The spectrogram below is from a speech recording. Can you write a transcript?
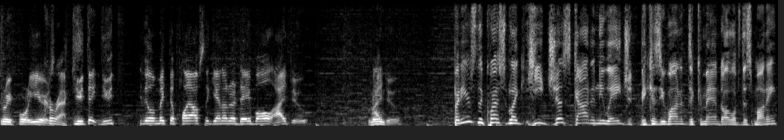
three, four years. Correct. Do you think? Do you think they'll make the playoffs again under Daboll? I do. I do. But here's the question: like he just got a new agent because he wanted to command all of this money.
